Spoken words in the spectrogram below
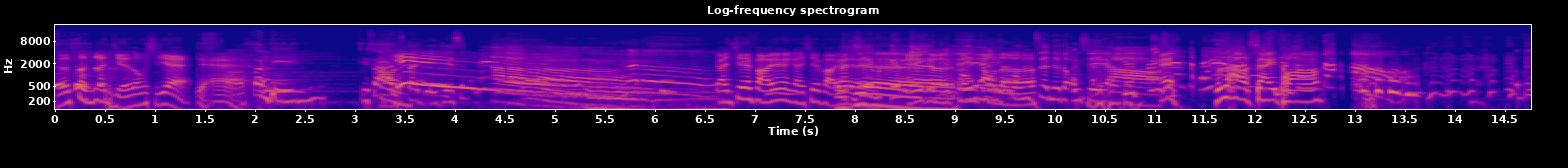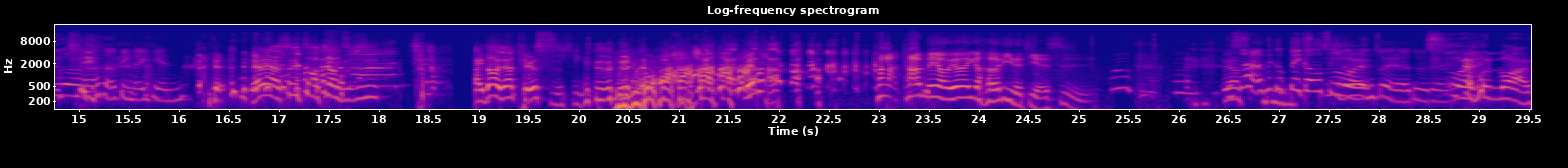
这是圣诞节的东西耶。耶，暂停，解好，散。再见，结束啊赞了，感谢法院，感谢法院，感谢谢给一个公道的公正的东西啊！哎，不是还有下一团吗？哦，我度过和平的一天。等一下，所以照这样子就是踩到人家铁死刑，是不是？他他没有用一个合理的解释。不是啊，那个被告自己都认罪了，对不对？思维混乱，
